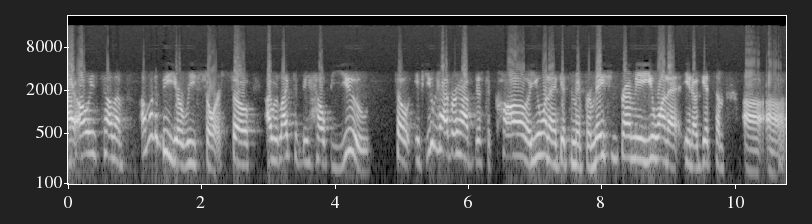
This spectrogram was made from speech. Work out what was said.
I always tell them, I want to be your resource. So I would like to be help you so if you ever have just a call or you want to get some information from me, you want to, you know, get some, uh, uh,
